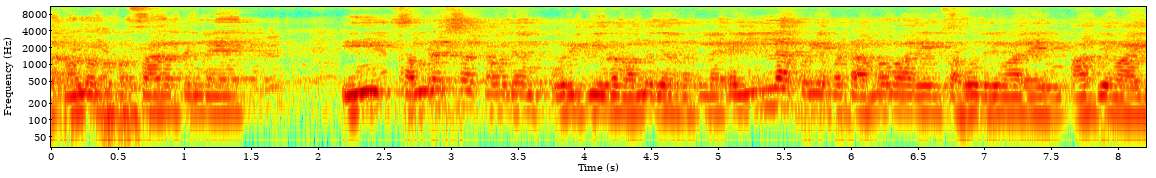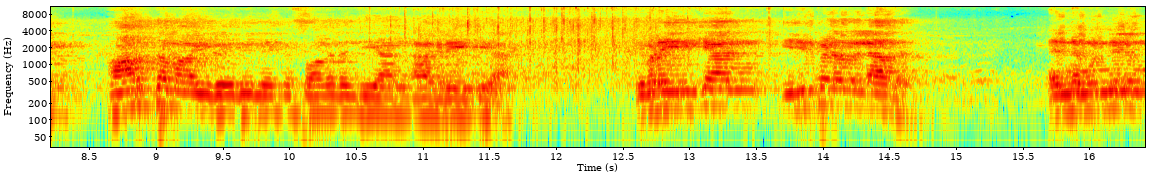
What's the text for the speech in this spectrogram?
തൊഴിലുറപ്പ് പ്രസ്ഥാനത്തിന്റെ ഈ സംരക്ഷണ കവചം ഒരുക്കി ഇവിടെ വന്നു ചേർന്നിട്ടുള്ള എല്ലാ പ്രിയപ്പെട്ട അമ്മമാരെയും സഹോദരിമാരെയും ആദ്യമായി ഹാർദമായി വേദിയിലേക്ക് സ്വാഗതം ചെയ്യാൻ ആഗ്രഹിക്കുക. ഇവിടെ ഇരിക്കാൻ ഇരിപ്പിടമില്ലാതെ എന്റെ മുന്നിലും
